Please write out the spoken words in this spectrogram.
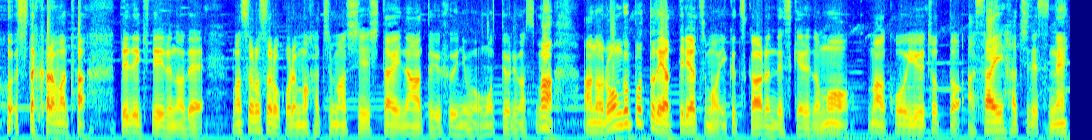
下からまた 出てきているので、まあ、そろそろこれも鉢増ししたいなというふうにも思っております。まあ、あのロングポットでやってるやつもいくつかあるんですけれども、まあ、こういうちょっと浅い鉢ですね。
